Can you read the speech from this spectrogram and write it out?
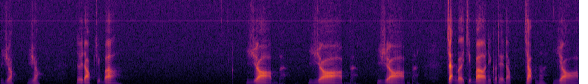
do do rồi đọc chữ bờ job job job. Chặn bởi chữ bờ thì có thể đọc chậm thôi job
